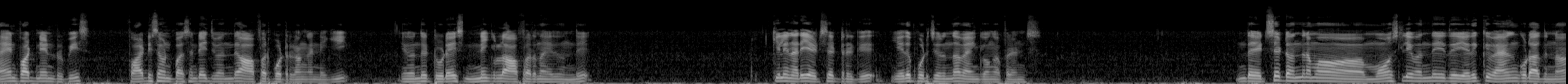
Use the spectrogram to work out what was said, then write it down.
nine forty nine rupees forty seven percentage வந்து ஆஃபர் போட்டிருக்காங்க இன்றைக்கி இது வந்து டூ டேஸ் இன்றைக்குள்ள ஆஃபர் தான் இது வந்து. கீழே நிறைய ஹெட்செட் இருக்குது எது பிடிச்சிருந்தா வாங்கிக்கோங்க ஃப்ரெண்ட்ஸ் இந்த ஹெட்செட் வந்து நம்ம மோஸ்ட்லி வந்து இது எதுக்கு வாங்கக்கூடாதுன்னா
